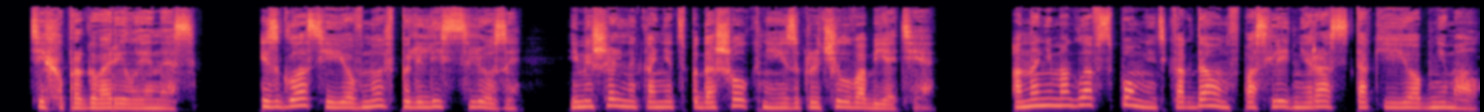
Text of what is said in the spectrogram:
— тихо проговорила Инес. Из глаз ее вновь полились слезы, и Мишель наконец подошел к ней и заключил в объятия. Она не могла вспомнить, когда он в последний раз так ее обнимал.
